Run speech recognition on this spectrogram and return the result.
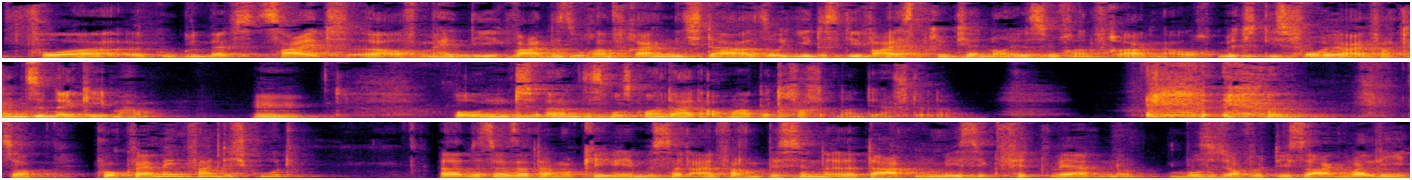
vor äh, Google Maps Zeit äh, auf dem Handy waren die Suchanfragen nicht da. Also jedes Device bringt ja neue Suchanfragen auch mit, die es vorher einfach keinen Sinn ergeben haben. Hm. Und ähm, das muss man da halt auch mal betrachten an der Stelle. so, Programming fand ich gut. Äh, dass wir gesagt haben, okay, ihr müsst halt einfach ein bisschen äh, datenmäßig fit werden. Muss ich auch wirklich sagen, weil die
